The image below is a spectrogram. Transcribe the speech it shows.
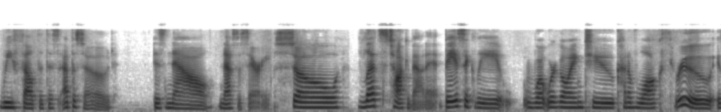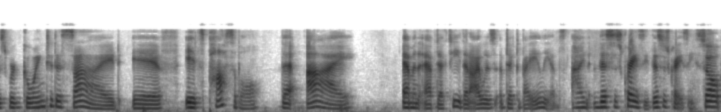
we felt that this episode is now necessary. So let's talk about it. Basically, what we're going to kind of walk through is we're going to decide if it's possible that I am an abductee, that I was abducted by aliens. I this is crazy. This is crazy. So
